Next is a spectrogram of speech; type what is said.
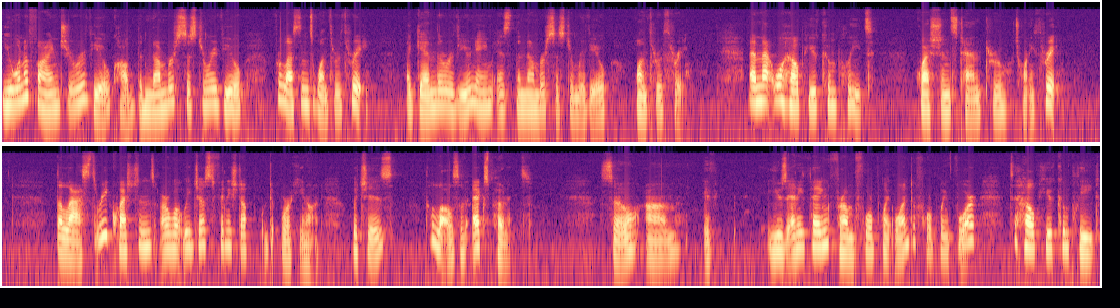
you want to find your review called the Number System Review for lessons 1 through 3. Again, the review name is the Number System Review 1 through 3 and that will help you complete questions 10 through 23. The last three questions are what we just finished up working on, which is the laws of exponents. So um, if use anything from 4.1 to 4.4 to help you complete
